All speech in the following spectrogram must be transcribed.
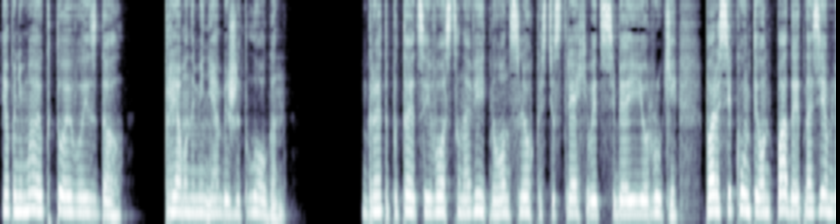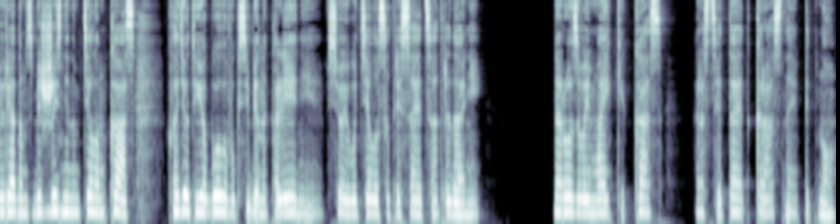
я понимаю, кто его издал. Прямо на меня бежит Логан. Грета пытается его остановить, но он с легкостью стряхивает с себя ее руки. Пара секунд, и он падает на землю рядом с безжизненным телом Касс — кладет ее голову к себе на колени, все его тело сотрясается от рыданий. На розовой майке Касс расцветает красное пятно.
